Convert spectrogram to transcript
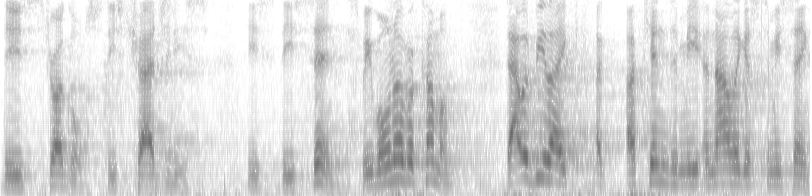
these struggles, these tragedies, these, these sins. We won't overcome them. That would be like akin to me, analogous to me saying,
